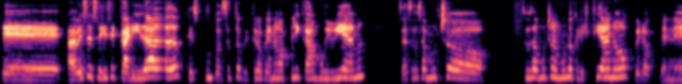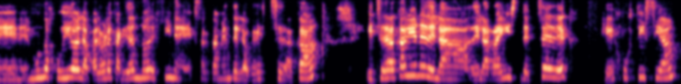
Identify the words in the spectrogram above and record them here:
eh, a veces se dice caridad, que es un concepto que creo que no aplica muy bien. O sea, se usa mucho, se usa mucho en el mundo cristiano, pero en, el mundo judío la palabra caridad no define exactamente lo que es tzedakah. Y tzedakah viene de la, de la raíz de tzedek, que es justicia.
